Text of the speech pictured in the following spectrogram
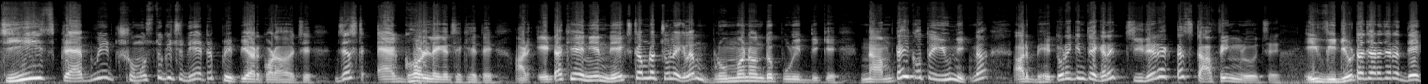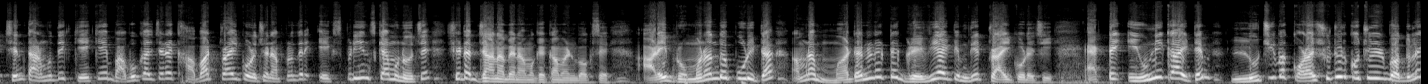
চিজ ক্র্যাব মিট সমস্ত কিছু দিয়ে এটা প্রিপেয়ার করা হয়েছে। জাস্ট এক ঘর লেগেছে খেতে। আর এটা খেয়ে নিয়ে নেক্সট আমরা চলে গেলাম ব্রহ্মানন্দ পুরীর দিকে। নামটাই কত ইউনিক না? আর ভেতরে কিন্তু এখানে চিড়ের একটা স্টাফিং রয়েছে। এই ভিডিওটা যারা যারা দেখছেন, তার মধ্যে কে কে বাবু কালচারে খাবার ট্রাই করেছেন, আপনাদের এক্সপিরিয়েন্স কেমন হচ্ছে সেটা জানাবেন আমাকে কমেন্ট বক্সে আর এই ব্রহ্মানন্দ পুরিটা আমরা মাটনের একটা গ্রেভি আইটেম দিয়ে ট্রাই করেছি। একটা ইউনিক আইটেম লুচি বা কড়াইশুটির কচুরির বদলে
